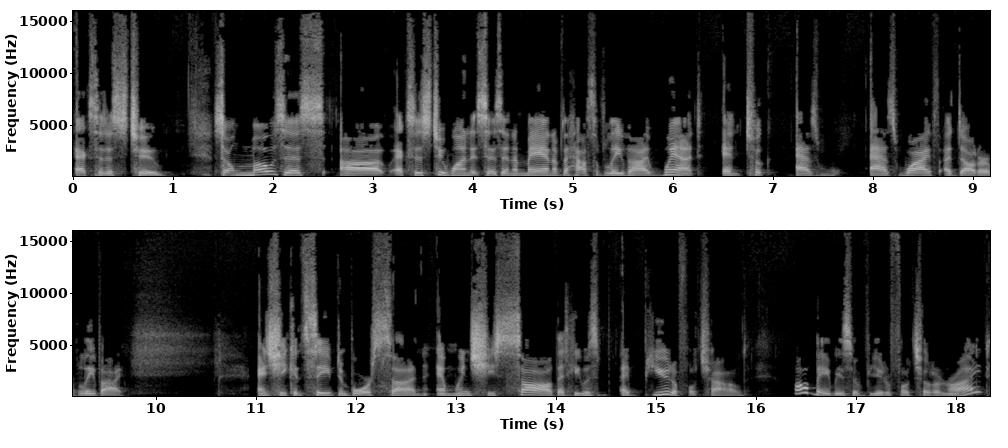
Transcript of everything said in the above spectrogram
Exodus 2. So Moses, uh, Exodus 2 1, it says, And a man of the house of Levi went and took as, as wife a daughter of Levi. And she conceived and bore a son. And when she saw that he was a beautiful child, all babies are beautiful children, right?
